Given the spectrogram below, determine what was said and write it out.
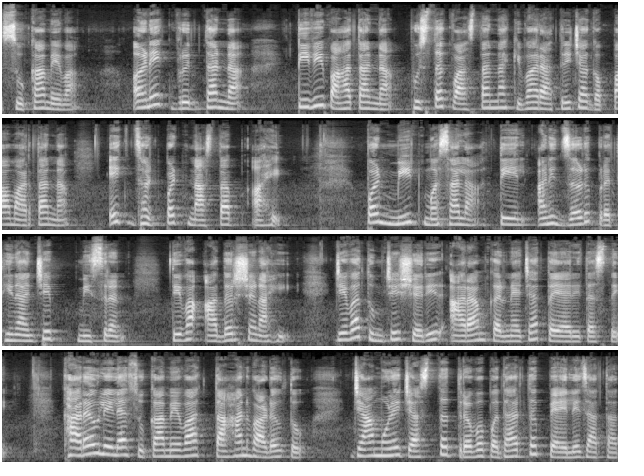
सुकामेवा अनेक वृद्धांना टी व्ही पाहताना पुस्तक वाचताना किंवा रात्रीच्या गप्पा मारताना एक झटपट नाश्ता आहे. पण मीठ मसाला तेल आणि जड प्रथिनांचे मिश्रण तेव्हा आदर्श नाही. जेव्हा तुमचे शरीर आराम करण्याच्या तयारीत असते. खारवलेला सुकामेवा तहान वाढवतो ज्यामुळे जास्त द्रवपदार्थ प्यायले जातात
